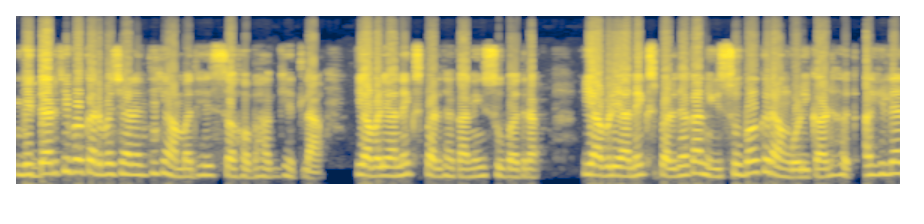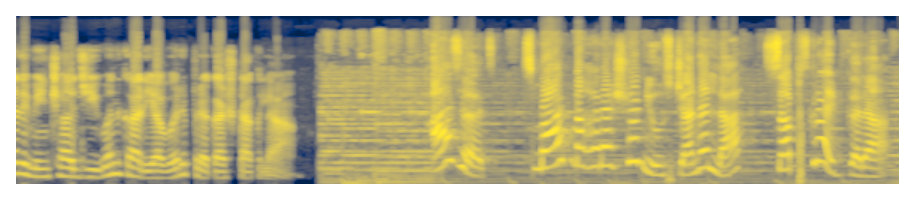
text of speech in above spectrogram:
विद्यार्थी व कर्मचाऱ्यांनी यामध्ये सहभाग घेतला. यावेळी अनेक स्पर्धकांनी सुभद्रा यावेळी अनेक स्पर्धकांनी सुबक रांगोळी काढत अहिल्यादेवींच्या जीवन कार्यावर प्रकाश टाकला. आजच स्मार्ट महाराष्ट्र न्यूज चॅनलला सबस्क्राईब करा.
